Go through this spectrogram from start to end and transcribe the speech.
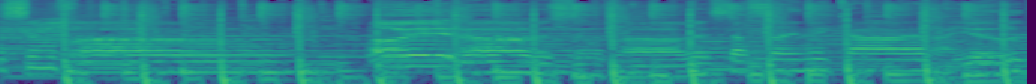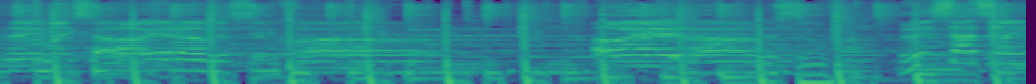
Oy, da bist du kha, bist das zayne kher, ey rote maysoyt of the sin. Oy, da bist du kha,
